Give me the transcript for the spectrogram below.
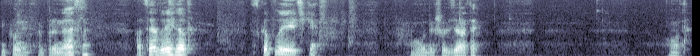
ікони принесли. А це вигляд з каплички. От якщо взяти. От.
